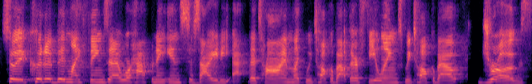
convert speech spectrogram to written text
So it could have been like things that were happening in society at the time. Like we talk about their feelings, we talk about drugs,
